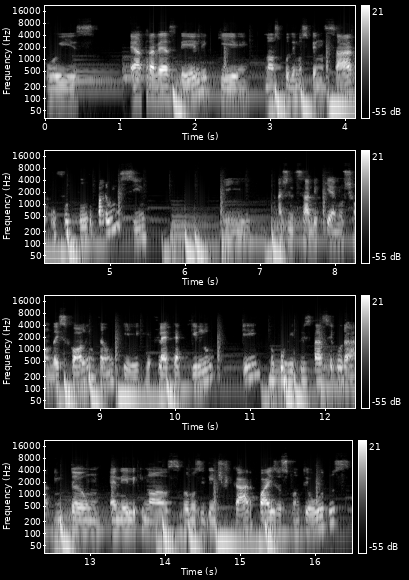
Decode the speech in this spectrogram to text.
Pois é através dele que nós podemos pensar o futuro para o ensino. E a gente sabe que é no chão da escola, então, que reflete aquilo que no currículo está assegurado. Então, é nele que nós vamos identificar quais os conteúdos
